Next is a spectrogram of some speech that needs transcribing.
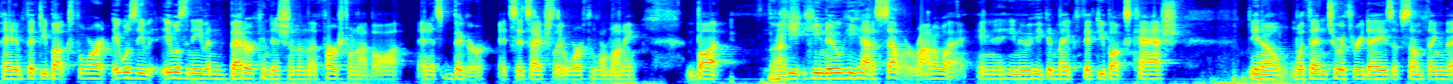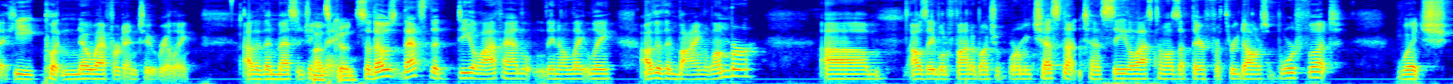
Paid him 50 bucks for it. It was even it was an even better condition than the first one I bought, and it's bigger. It's it's actually worth more money. But Nice. he he knew he had a seller right away, and he knew he could make 50 bucks cash you know, within two or three days of something that he put no effort into, really, other than messaging That's me. good. So those that's the deal I've had, you know, lately. Other than buying lumber, um, I was able to find a bunch of wormy chestnut in Tennessee the last time I was up there for three dollars a board foot, which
